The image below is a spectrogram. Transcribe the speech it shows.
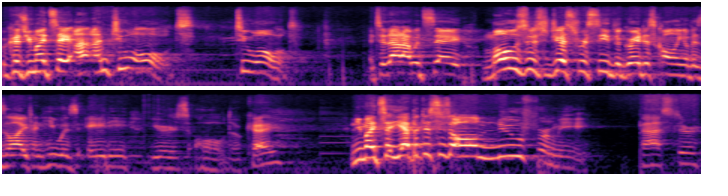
Because you might say, I'm too old, too old. And to that, I would say, Moses just received the greatest calling of his life, and he was 80 years old, okay? And you might say, yeah, but this is all new for me, Pastor.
